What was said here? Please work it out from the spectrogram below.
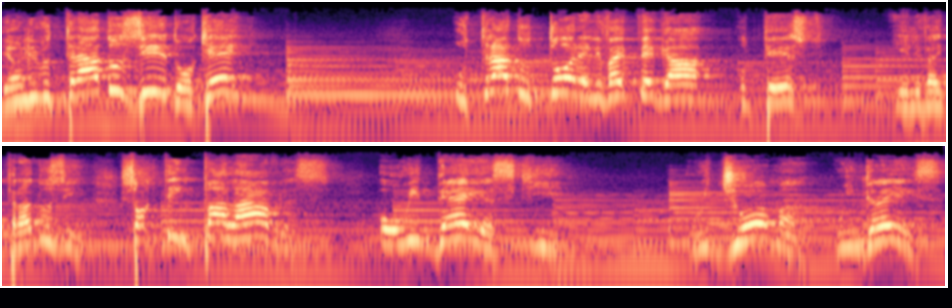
é um livro traduzido, ok? O tradutor, ele vai pegar o texto e ele vai traduzir. Só que tem palavras ou ideias que o idioma, o inglês,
